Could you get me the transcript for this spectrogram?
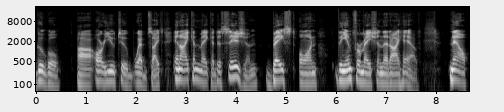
Google uh, or YouTube websites, and I can make a decision based on the information that I have. Now,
